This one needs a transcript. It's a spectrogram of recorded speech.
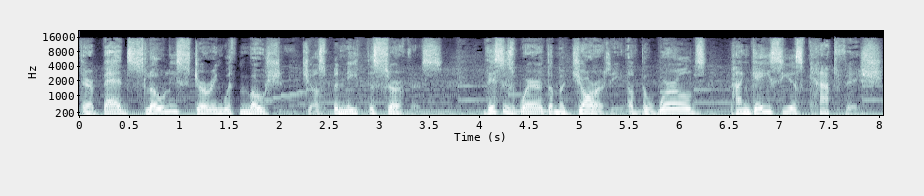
their beds slowly stirring with motion just beneath the surface. This is where the majority of the world's Pangasius catfish,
